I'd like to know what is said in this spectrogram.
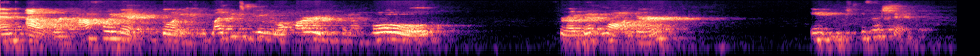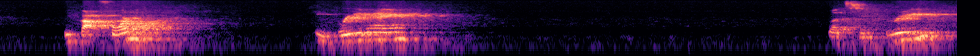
and out. We're halfway there. Keep going. If you'd like it to be a little harder, you can hold for a bit longer in each position. We've got four more. Keep breathing. Let's do three.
